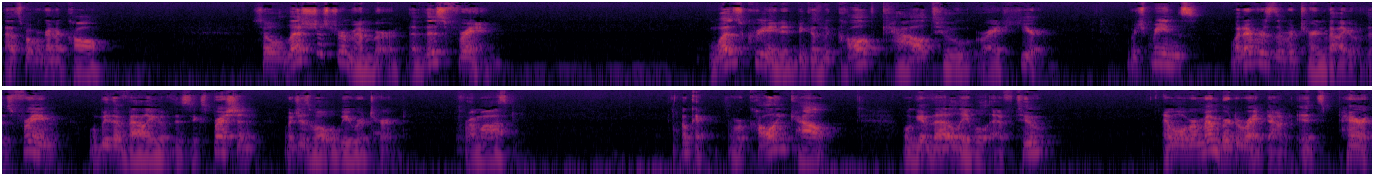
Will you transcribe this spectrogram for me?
That's what we're going to call. So let's just remember that this frame was created because we called cal2 right here, which means whatever is the return value of this frame will be the value of this expression, which is what will be returned from oski. Okay, so we're calling cal. We'll give that a label f2, and we'll remember to write down its parent.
